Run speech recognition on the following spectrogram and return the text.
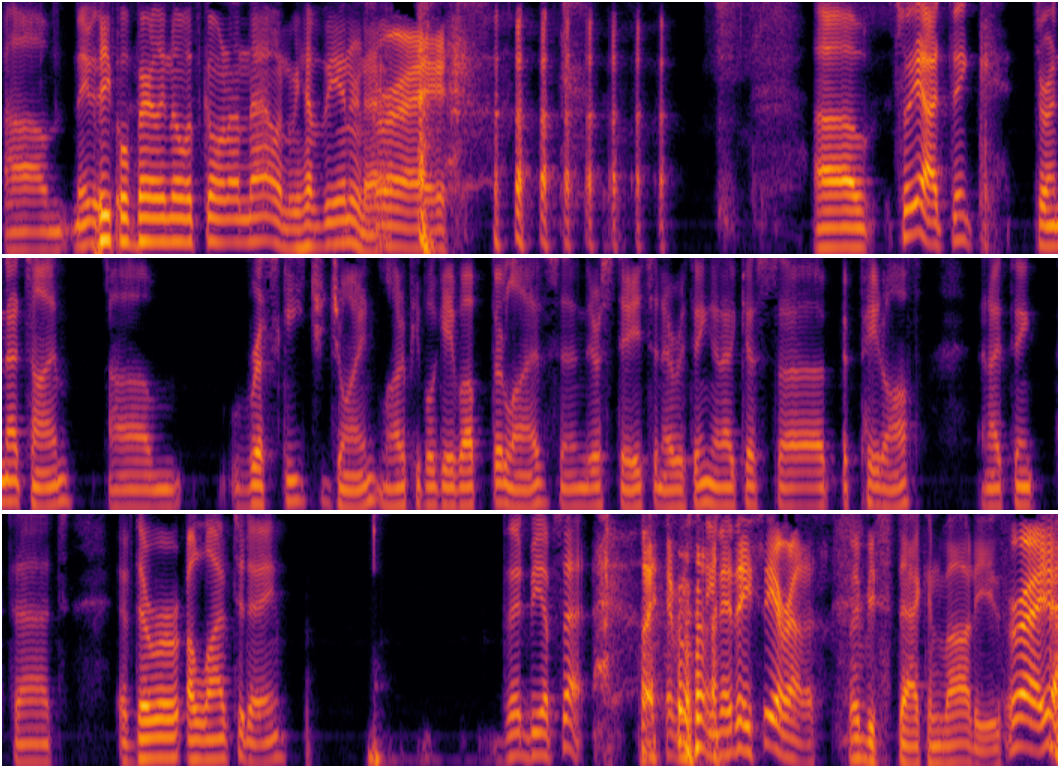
Um, maybe People barely know what's going on now, and we have the internet. Right. uh, so yeah, I think during that time, um, risky to join. A lot of people gave up their lives and their states and everything, and I guess uh, it paid off. And I think that if they were alive today, they'd be upset by everything that they see around us. They'd be stacking bodies. Right. Yeah.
